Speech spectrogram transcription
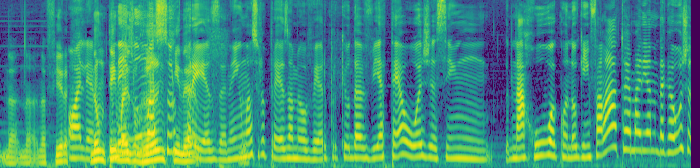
Na, na, na feira. Olha, não tem mais o nenhuma ranking, né? surpresa, nenhuma surpresa, ao meu ver, porque o Davi até hoje, assim, na rua, quando alguém fala, ah, tu é Mariana da Gaúcha,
